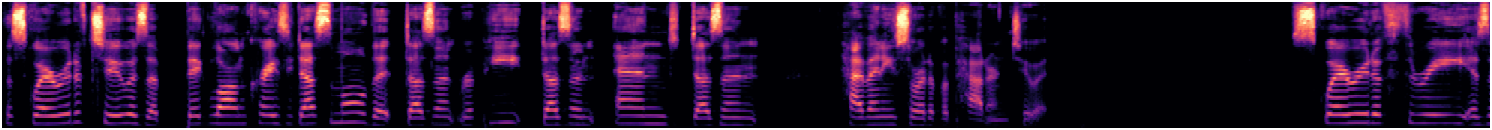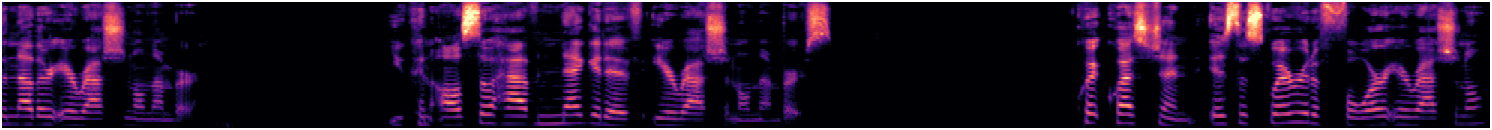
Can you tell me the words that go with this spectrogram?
The square root of 2 is a big, long, crazy decimal that doesn't repeat, doesn't end, doesn't have any sort of a pattern to it. Square root of 3 is another irrational number. You can also have negative irrational numbers. Quick question, is the square root of 4 irrational?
